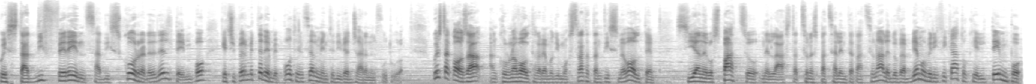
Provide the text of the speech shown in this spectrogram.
questa differenza di scorrere del tempo che ci permetterebbe potenzialmente di viaggiare nel futuro. Questa cosa, ancora una volta, l'abbiamo dimostrata tantissime volte, sia nello spazio, nella Stazione Spaziale Internazionale, dove abbiamo verificato che il tempo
